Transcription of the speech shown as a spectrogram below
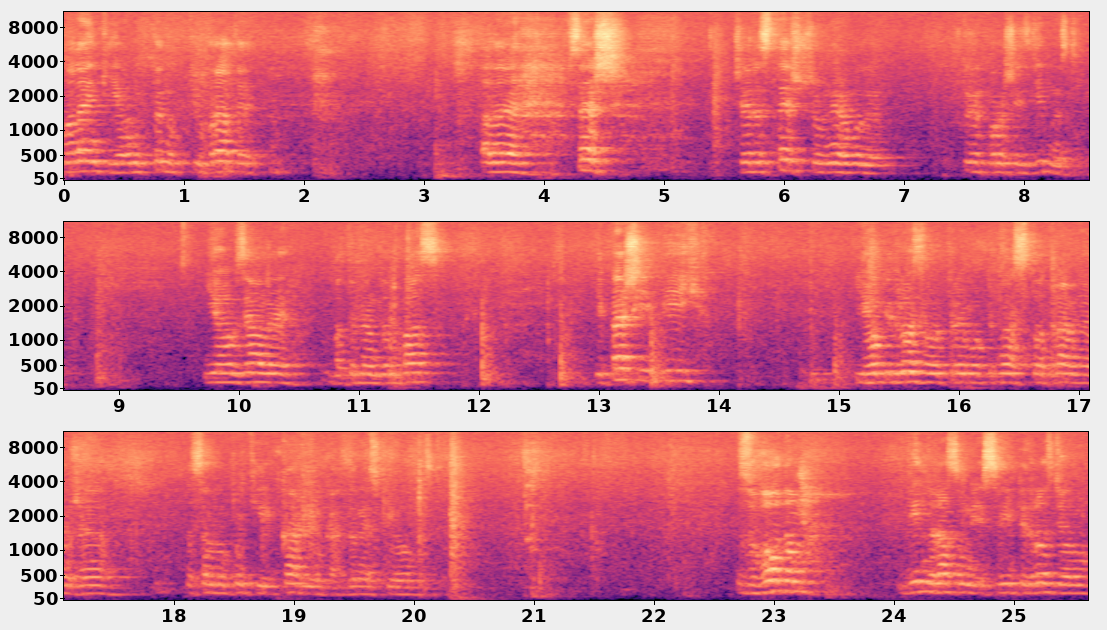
маленький, його ніхто не хотів брати. Але все ж через те, що в нього були дуже хороші здібності, його взяли батальйон Донбас. І перший бій його підрозділ отримав 15 травня вже на самому пункті Карлівка Донецької області. Згодом він разом із своїм підрозділом,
